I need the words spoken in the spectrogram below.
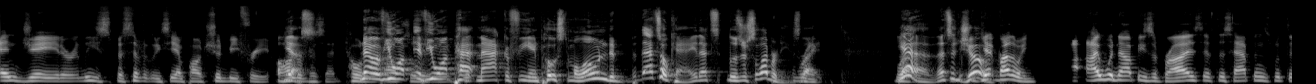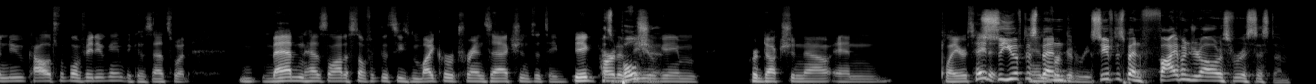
and Jade, or at least specifically CM Punk, should be free. 100%, Yes. totally. now if you want if you want Pat McAfee and Post Malone to that's okay. That's those are celebrities. right? Like, yeah, that's a joke. Yeah, by the way, I- would not be surprised if this happens with the new college football video game because that's what Madden has a lot of stuff like this. These microtransactions. It's a big part of bullshit. video game production now, and players hate it. so you have to spend so you have to spend five hundred dollars for a system,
